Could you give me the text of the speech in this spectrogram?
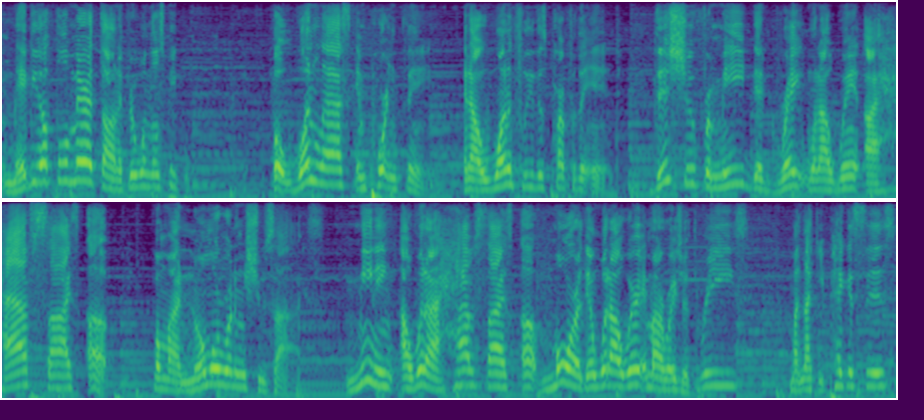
maybe a full marathon if you're one of those people. But one last important thing, and I wanted to leave this part for the end. This shoe for me did great when I went a half size up from my normal running shoe size. Meaning I went a half size up more than what I wear in my Razor 3s, my Nike Pegasus,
